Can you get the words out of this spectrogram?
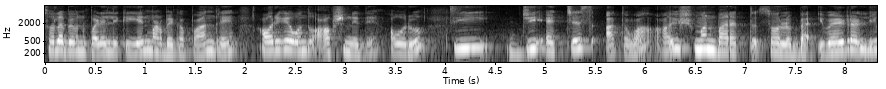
ಸೌಲಭ್ಯವನ್ನು ಪಡೆಯಲಿಕ್ಕೆ ಏನು ಮಾಡಬೇಕಪ್ಪ ಅಂದರೆ, ಅವರಿಗೆ ಒಂದು ಆಪ್ಷನ್ ಇದೆ. ಅವರು ಸಿ ಜಿ ಎಚ್ ಎಸ್ ಅಥವಾ ಆಯುಷ್ಮಾನ್ ಭಾರತ್ ಸೌಲಭ್ಯ ಇವೆರಡರಲ್ಲಿ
